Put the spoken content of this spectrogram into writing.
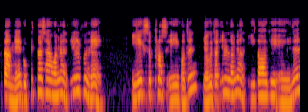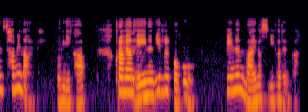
그 다음에 로피탈 사용하면 1분의 2x 플러스 a거든. 여기다 1 넣으면 2 더하기 a는 3이 나와야 돼. 여기 이 값. 그러면 a는 1일 거고 b는 마이너스 2가 된다.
